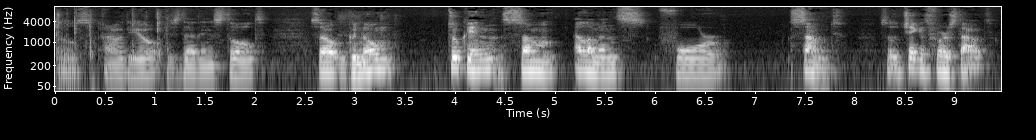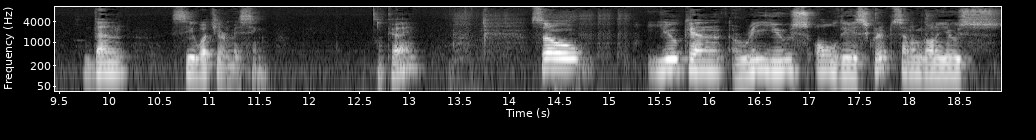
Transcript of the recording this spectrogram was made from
Pulse audio is that installed? So GNOME took in some elements for sound. So check it first out then see what you're missing. Okay? So you can reuse all these scripts and I'm going to use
